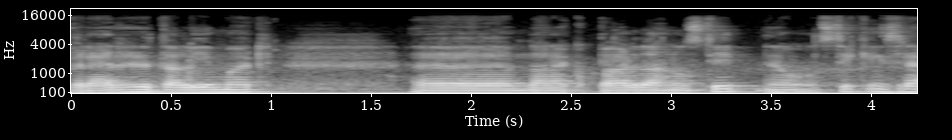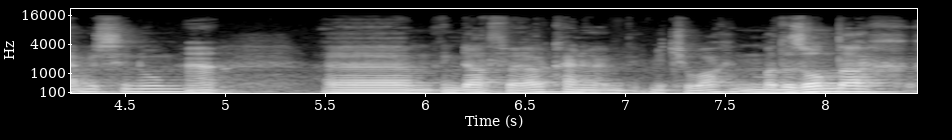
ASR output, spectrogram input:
verergert het alleen maar. Ehm, dan heb ik een paar dagen ontste ontstekingsremmers genomen. Ja. Ik dacht van ja, ik ga nu een beetje wachten. Maar de zondag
